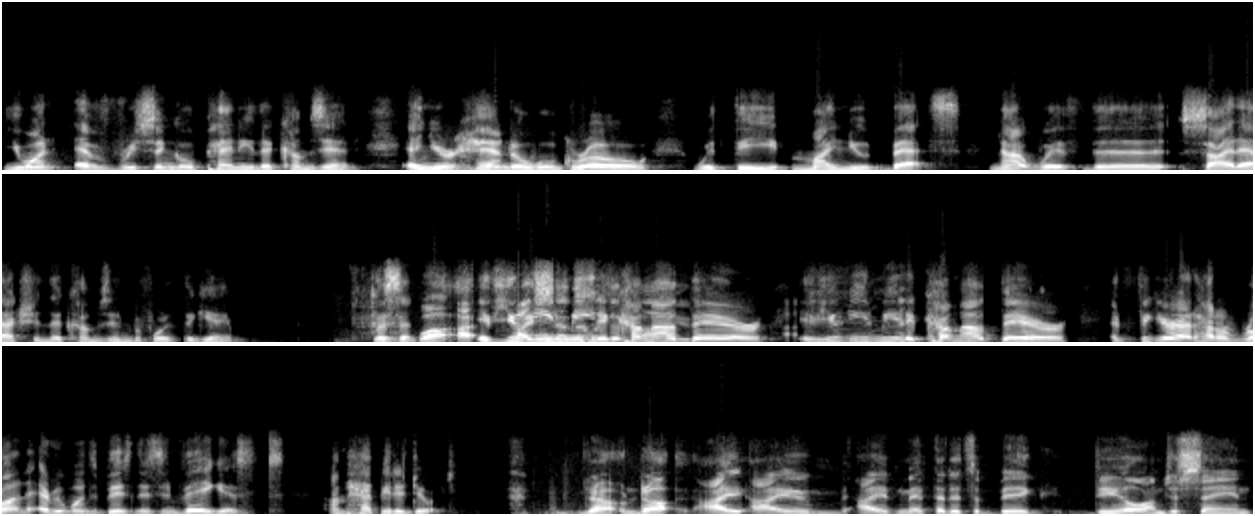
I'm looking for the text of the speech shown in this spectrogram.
You want every single penny that comes in, and your handle will grow with the minute bets, not with the side action that comes in before the game. Listen, well, I, if you I need me to come out there, if you need me to come out there and figure out how to run everyone's business in Vegas, I'm happy to do it. No, no, I, I, I admit that it's a big deal. I'm just saying,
